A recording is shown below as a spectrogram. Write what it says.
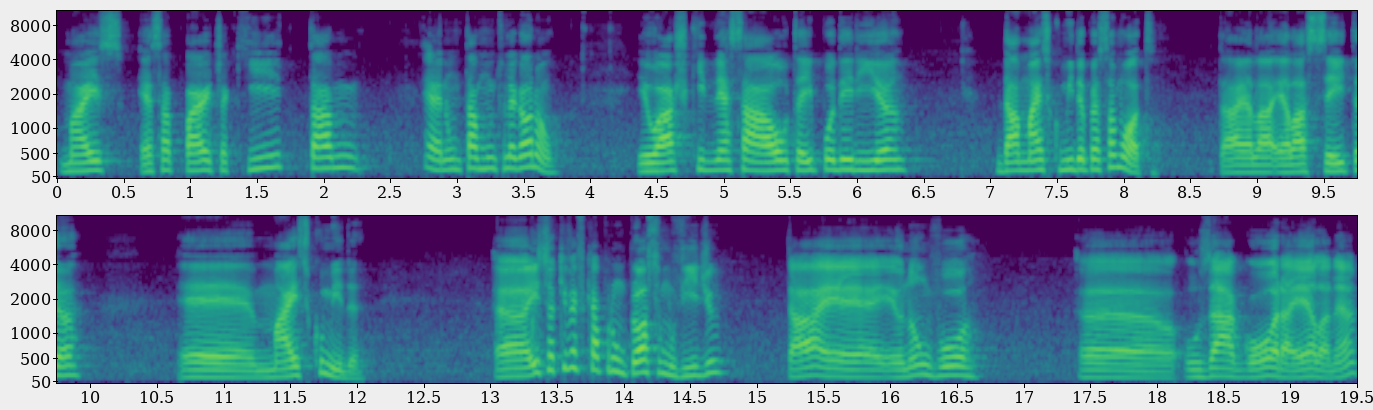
Mas essa parte aqui tá, é, não tá muito legal não eu acho que nessa alta aí poderia dar mais comida para essa moto. Tá? Ela, ela aceita é, mais comida. Uh, isso aqui vai ficar para um próximo vídeo. Tá? É, eu não vou uh, usar agora ela né?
